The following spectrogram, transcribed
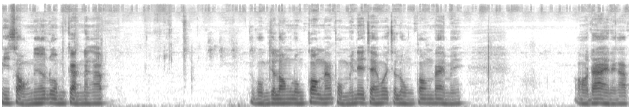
มีสองเนื้อรวมกันนะครับผมจะลองลงกล้องนะ ผมไม่แน่ใจว่าจะลงกล้องได้ไหมอ๋อได้นะครับ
